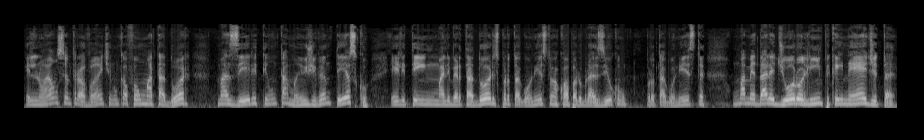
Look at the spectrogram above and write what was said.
Ele não é um centroavante, nunca foi um matador, mas ele tem um tamanho gigantesco. Ele tem uma Libertadores protagonista, uma Copa do Brasil como protagonista, uma medalha de ouro olímpica inédita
